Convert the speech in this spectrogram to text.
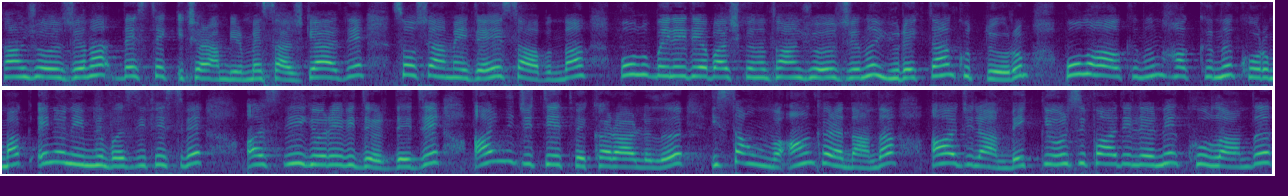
Tanju Özcan'a destek içeren bir mesaj geldi. Sosyal medya hesabından Bolu Belediye Başkanı Tanju Özcan'ı yürekten kutluyorum. Bolu halkının hakkını korumak en önemli vazifesi ve asli görevidir dedi. Aynı ciddiyet ve kararlılığı İstanbul ve Ankara'dan da acilen bekliyoruz ifadelerini kullandı.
